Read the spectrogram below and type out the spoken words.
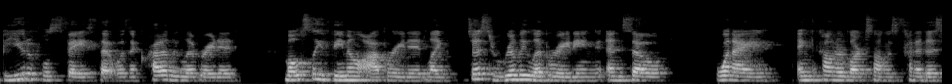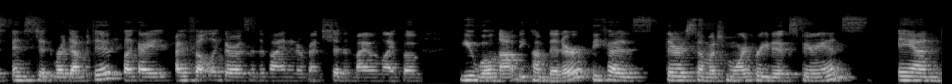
beautiful space that was incredibly liberated, mostly female operated, like just really liberating. And so when I encountered Lark Song was kind of this instant redemptive. Like I, I felt like there was a divine intervention in my own life of you will not become bitter because there's so much more for you to experience and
